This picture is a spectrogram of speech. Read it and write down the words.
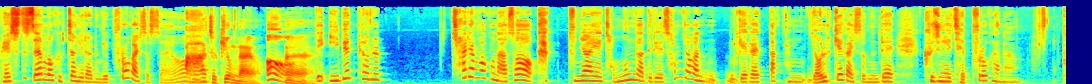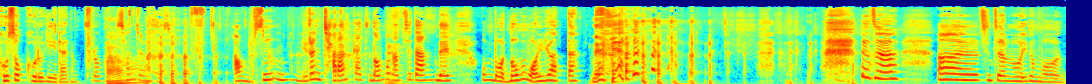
베스트셀러 극장이라는 게 프로가 있었어요. 아, 저 기억나요. 어. 예. 근데 200편을 촬영하고 나서 각 분야의 전문가들이 선정한 게가 딱 한 10개가 있었는데 그 중에 제 프로가 하나 보석 고르기라는 프로가 아. 선정이 됐어요. 아, 무슨 이런 자랑까지 넘어갑시다. 네. 어, 뭐 너무 멀리 왔다. 네. 그래서 아 진짜 뭐 이건 뭐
